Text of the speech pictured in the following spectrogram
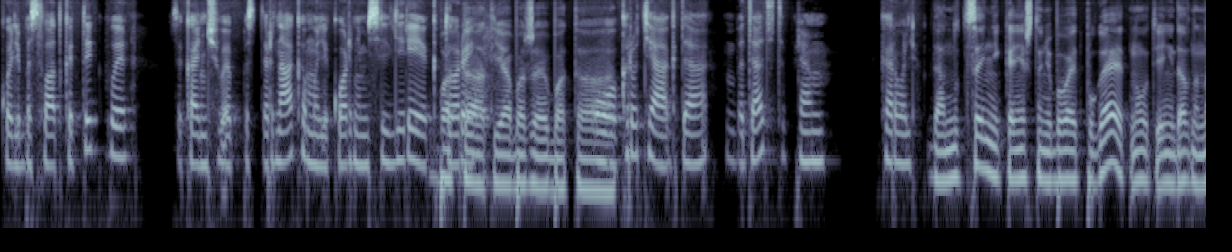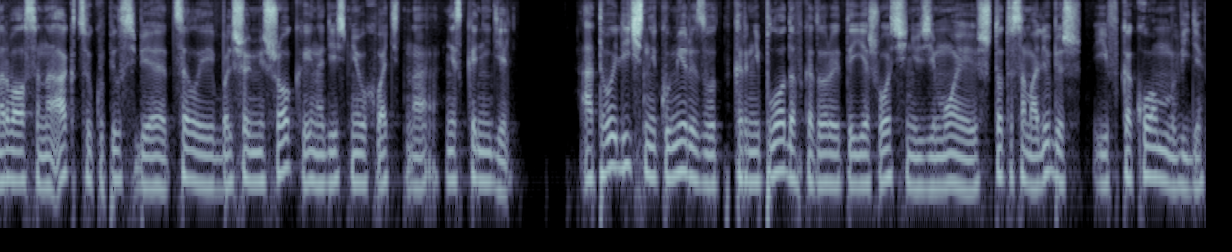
какой-либо сладкой тыквы, заканчивая пастернаком или корнем сельдерея, который... Батат, я обожаю батат. О, крутяк, да. Батат — это прям король. Да, ну ценник, конечно, у него бывает пугает. Ну вот я недавно нарвался на акцию, купил себе целый большой мешок и надеюсь, мне его хватит на несколько недель. А твой личный кумир из вот корнеплодов, которые ты ешь осенью, зимой, что ты сама любишь и в каком виде?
